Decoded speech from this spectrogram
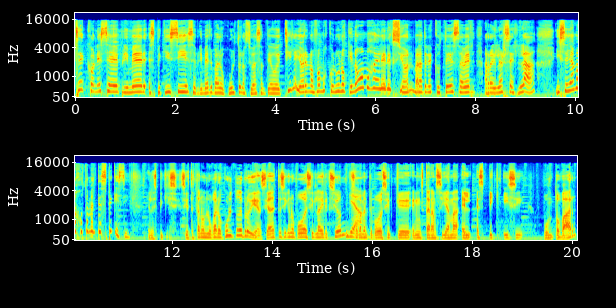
Check con ese primer speakeasy, ese primer bar oculto en la ciudad de Santiago de Chile. Y ahora nos vamos con uno que no vamos a la dirección. Van a tener que ustedes saber arreglarse la. Y se llama justamente speakeasy. El Speakeasy. Si este está en un lugar oculto de Providencia, este sí que no puedo decir la dirección, Ya. solamente puedo decir que en Instagram se llama el speakeasy.bar.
